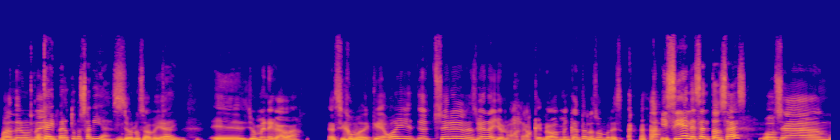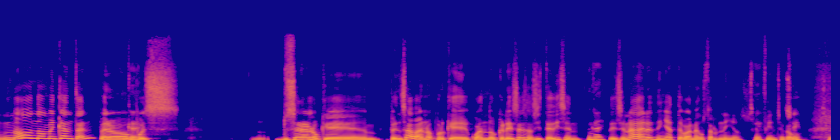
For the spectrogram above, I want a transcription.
manden un mail. Ok, pero tú no sabías. Yo no sabía. Eh, yo me negaba. Así como de que, oye, ¿tú eres lesbiana? Y yo, no, que no, me encantan los hombres. ¿Y sí, en ese entonces? o sea, no, no me encantan, pero pues, pues era lo que pensaba, ¿no? Porque cuando creces así te dicen. Te dicen, ah, eres niña, te van a gustar los niños. Sí, En fin, se acabó. sí, sí.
